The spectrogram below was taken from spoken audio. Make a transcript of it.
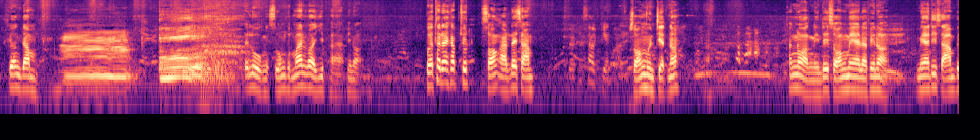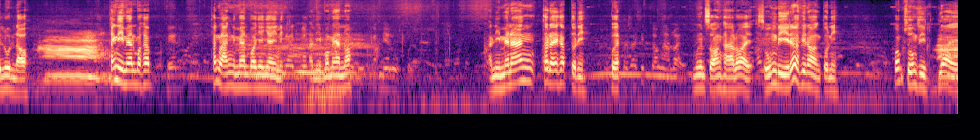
เครื่องดำแต่ลูกนี่สูงประมาณ125พี่น้องเปิดเท่าไดครับชุด2องอาจได้3เดือนเศร้าเกียรติ27,000เนาะทั้งนอกนี่ได้2แม่แล้วพี่น้อง แม่ที่3เป็นรุ่นเราทั้งนี้แม่นบ่ครับ ทั้งหลังนี่แม่นบ่ใหญ่ๆนี่ อันนี้บ่แม่นเนาะกับแม่ลูกคนอันนี้แม่นางเท่าไดครับตัวนี้ เปิดสิบสองห้าร้อยหมื่นสองห้าร้อยสูงดีเด้อพี่น้องตัวนี้ความสูงสิร้อย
